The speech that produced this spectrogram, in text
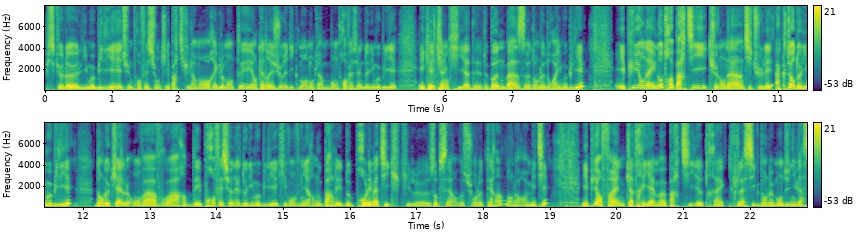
puisque l'immobilier est une profession qui est particulièrement réglementée et encadrée juridiquement, donc un bon professionnel de l'immobilier est quelqu'un qui a de, bonnes bases dans le droit immobilier. Et puis on a une autre partie que l'on a intitulée acteurs de l'immobilier, dans lequel on va avoir des professionnels de l'immobilier qui vont venir nous parler de problématiques qu'ils observent sur le terrain dans leur métier. Et puis enfin une quatrième partie très classique dans le monde universitaire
